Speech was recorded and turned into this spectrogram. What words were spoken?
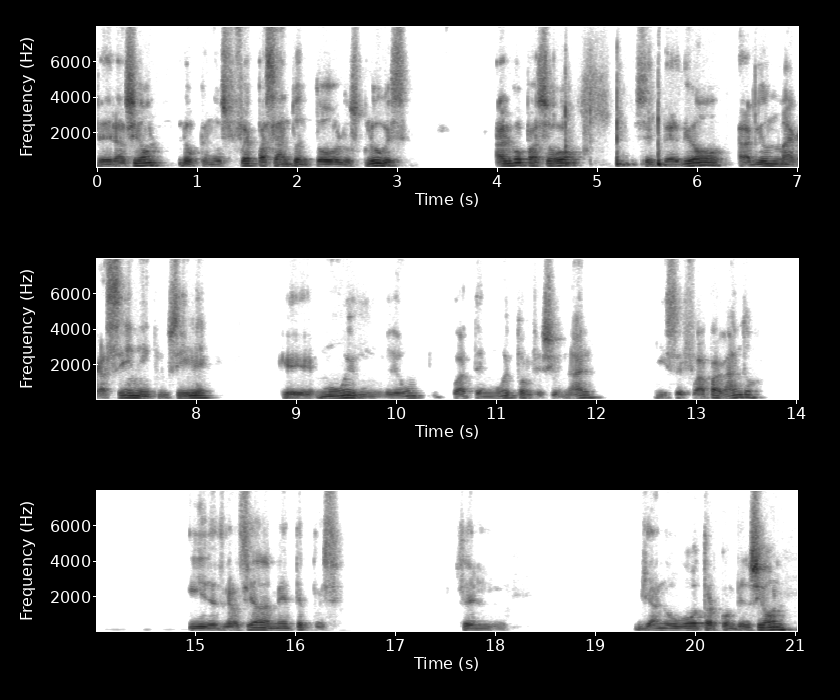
federación, lo que nos fue pasando en todos los clubes. Algo pasó, se perdió, había un magazine inclusive que muy, de un cuate muy profesional y se fue apagando. Y desgraciadamente, pues, ya no hubo otra convención,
